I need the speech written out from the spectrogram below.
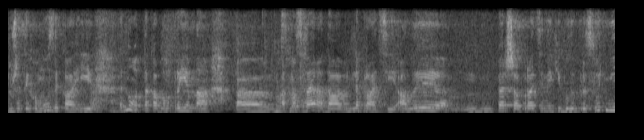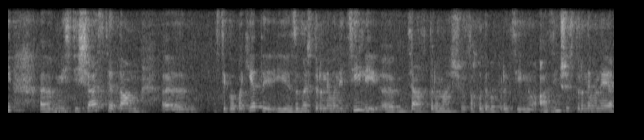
дуже тихо музика і ну, от така благоприємна атмосфера да, для праці. Але м, перша операція, на якій були присутні в місті щастя, там стеклопакети, і з одної сторони вони цілі, е, ця сторона, що заходить в операційну, а з іншої сторони вони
